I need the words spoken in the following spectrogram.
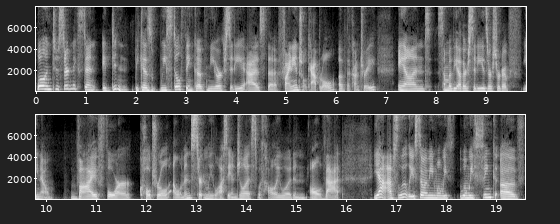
Well, and to a certain extent, it didn't, because we still think of New York City as the financial capital of the country. And some of the other cities are sort of, you know, vie for cultural elements, certainly Los Angeles with Hollywood and all of that. Yeah, absolutely. So I mean when we when we think of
